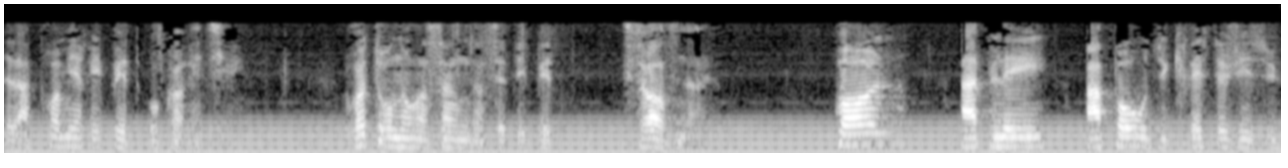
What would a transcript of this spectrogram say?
de la première épître aux Corinthiens. Retournons ensemble dans cette épître extraordinaire. Paul, appelé apôtre du Christ Jésus,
